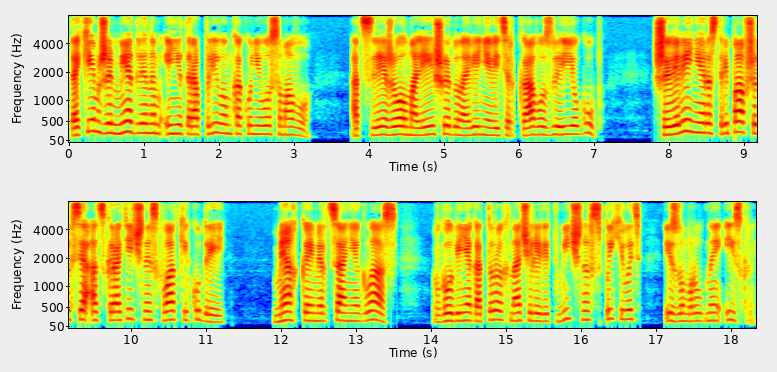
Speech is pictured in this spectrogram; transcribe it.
таким же медленным и неторопливым, как у него самого отслеживал малейшее дуновение ветерка возле ее губ, шевеление растрепавшихся от скоротечной схватки кудрей, мягкое мерцание глаз, в глубине которых начали ритмично вспыхивать изумрудные искры,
